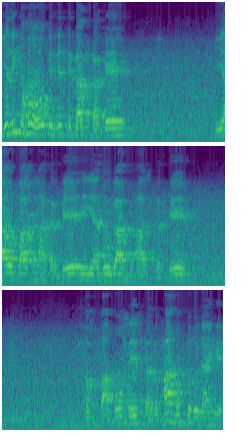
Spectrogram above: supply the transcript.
यदि कहो कि नित्य कर्म करके, या उपासना करके, या योगाभ्यास करके, हम पापों से सर्वथा मुक्त हो जाएँगे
